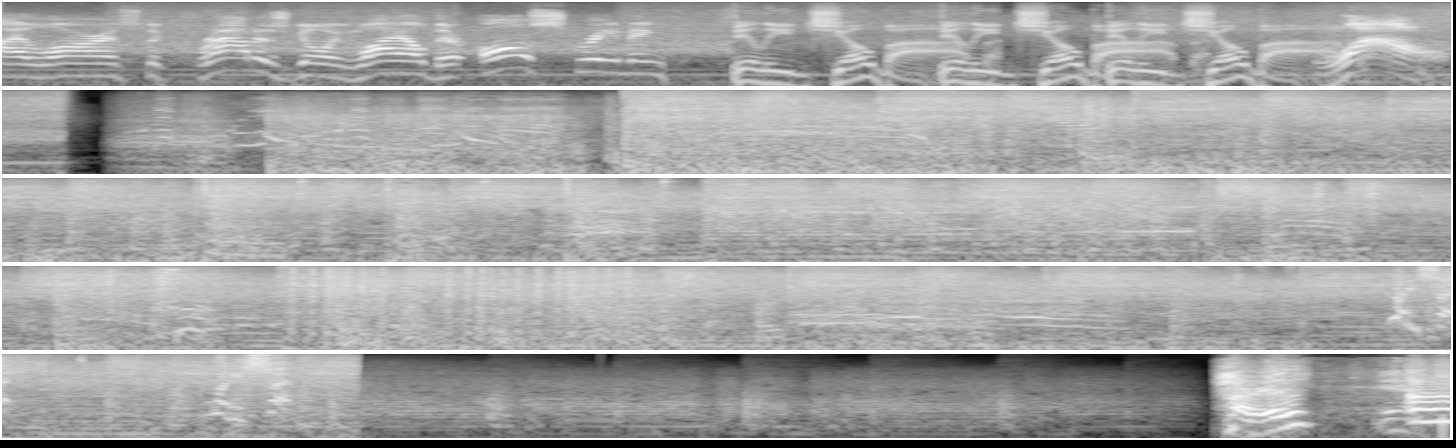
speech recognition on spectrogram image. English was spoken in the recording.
by Lawrence. The crowd is going wild. They're all screaming. Billy Joe Bob. Billy Joe Bob. Billy Joe Bob. Wow. What do you say? Oh, really? Yeah. Uh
